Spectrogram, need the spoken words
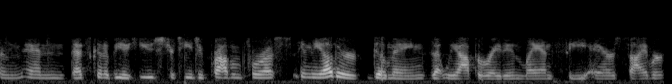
and, and that's going to be a huge strategic problem for us in the other domains that we operate in land, sea, air, cyber.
